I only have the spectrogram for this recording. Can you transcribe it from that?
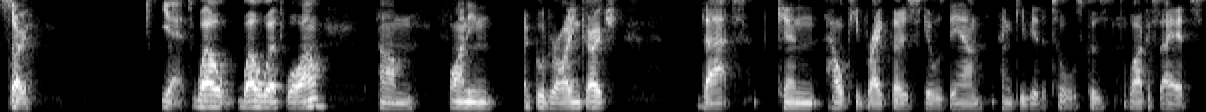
So, yeah, it's well well worthwhile um, finding a good riding coach that can help you break those skills down and give you the tools. Because, like I say, it's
